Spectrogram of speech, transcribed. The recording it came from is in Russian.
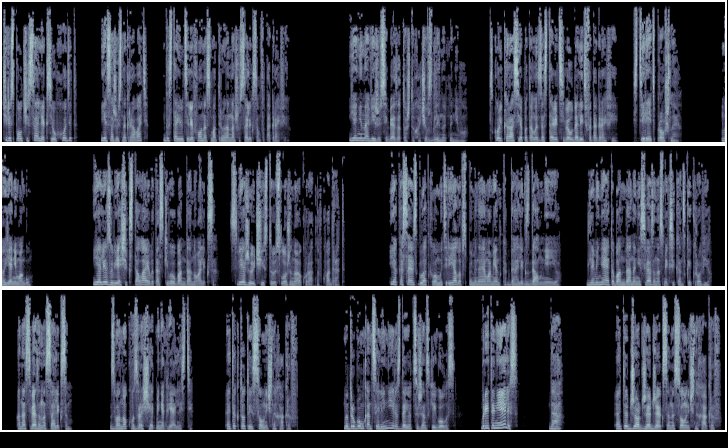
Через полчаса Лекси уходит, я сажусь на кровать, достаю телефон и смотрю на нашу с Алексом фотографию. Я ненавижу себя за то, что хочу взглянуть на него. Сколько раз я пыталась заставить себя удалить фотографии, стереть прошлое. Но я не могу. Я лезу в ящик стола и вытаскиваю бандану Алекса. Свежую, чистую, сложенную аккуратно в квадрат. Я касаюсь гладкого материала, вспоминая момент, когда Алекс дал мне ее. Для меня эта бандана не связана с мексиканской кровью. Она связана с Алексом. Звонок возвращает меня к реальности. Это кто-то из солнечных акров. На другом конце линии раздается женский голос. «Британи Элис?» «Да». «Это Джорджия Джексон из «Солнечных акров».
